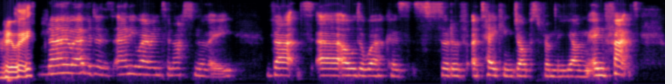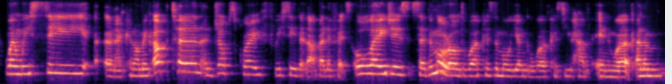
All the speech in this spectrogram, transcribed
Really? No evidence anywhere internationally that uh, older workers sort of are taking jobs from the young. In fact, when we see an economic upturn and jobs growth, we see that that benefits all ages. So the more older workers, the more younger workers you have in work. And um,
